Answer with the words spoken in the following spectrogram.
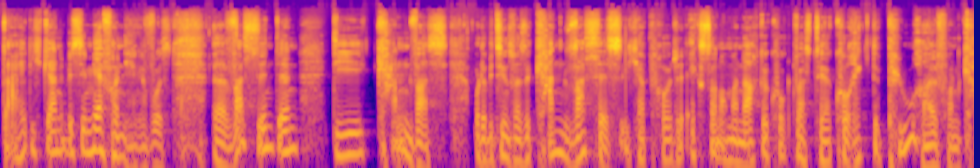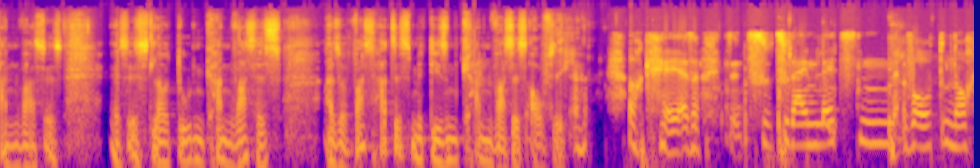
da hätte ich gerne ein bisschen mehr von dir gewusst. Äh, was sind denn die Canvas oder beziehungsweise Canvases? Ich habe heute extra nochmal nachgeguckt, was der korrekte Plural von Canvas ist. Es ist laut Duden Canvases. Also was hat es mit diesem Canvases auf sich? Okay, also zu, zu deinem letzten Votum noch.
